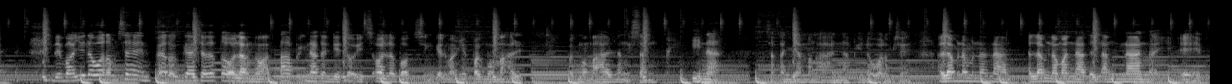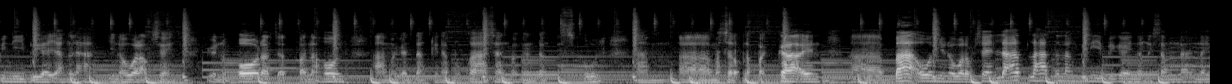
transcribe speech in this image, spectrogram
'Di ba? You know what I'm saying? Pero guys, sa totoo lang no, ang topic natin dito is all about single mom, yung pagmamahal. Pagmamahal ng isang ina sa kanyang mga anak. You know what I'm saying? Alam naman na, alam naman natin ang nanay eh pinibigay ang lahat. You know what I'm saying? Yun oras at panahon, uh, magandang kinabukasan, magandang school, um, uh, masarap na pagkain, uh, baon, you know what I'm saying? Lahat-lahat na lang binibigay ng isang nanay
